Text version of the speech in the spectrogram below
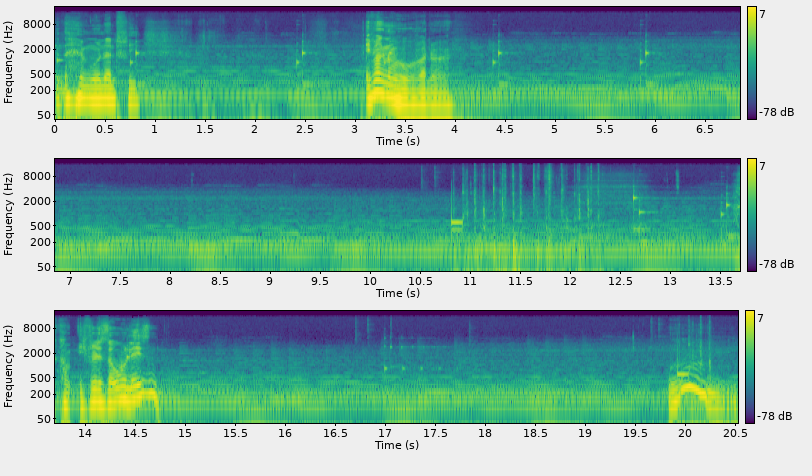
In einem Monat viel. Ich mag nochmal hoch, warte mal. Ach komm, ich will das da oben lesen. Uh.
